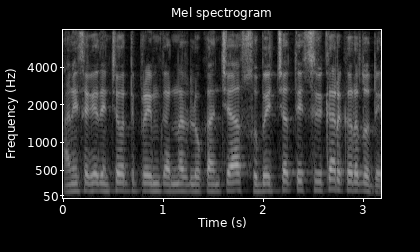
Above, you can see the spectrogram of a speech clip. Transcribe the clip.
आणि सगळे त्यांच्यावरती प्रेम करणाऱ्या लोकांच्या शुभेच्छा ते स्वीकार करत होते.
